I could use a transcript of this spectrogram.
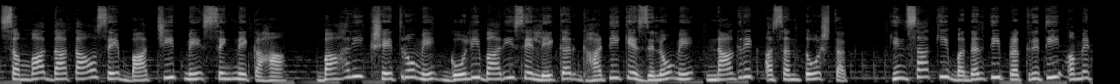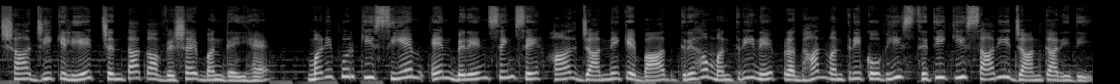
संवाददाताओं से बातचीत में सिंह ने कहा बाहरी क्षेत्रों में गोलीबारी से लेकर घाटी के जिलों में नागरिक असंतोष तक। हिंसा की बदलती प्रकृति अमित शाह जी के लिए चिंता का विषय बन गई है। मणिपुर की सीएम एन बीरेन सिंह से हाल जानने के बाद गृह मंत्री ने प्रधानमंत्री को भी स्थिति की सारी जानकारी दी।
